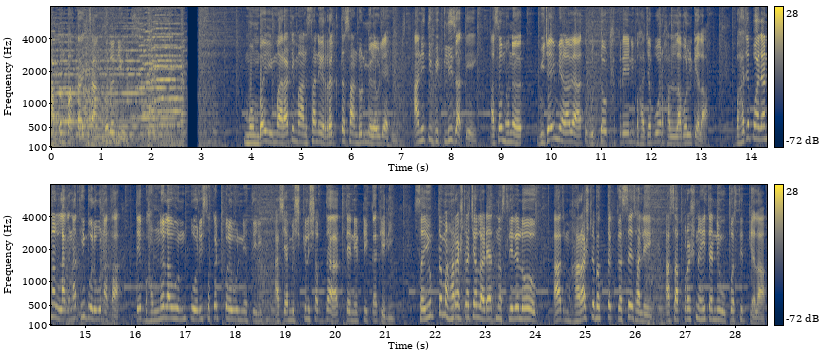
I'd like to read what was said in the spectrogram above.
आपण पाहताय चांगलं न्यूज मुंबई मराठी माणसाने रक्त सांडून मिळवली आहे आणि ती विकली जाते. असं म्हणत विजय मेळाव्यात उद्धव ठाकरे यांनी भाजपवर हल्लाबोल केला. भाजपवाल्यांना लग्नातही बोलवू नका ते भांडणं लावून पोरीसकट पळवून नेतील अशा मिश्किल शब्दात त्यांनी टीका केली. संयुक्त महाराष्ट्राच्या लढ्यात नसलेले लोक आज महाराष्ट्र भक्त कसे झाले असा प्रश्नही त्यांनी उपस्थित केला.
